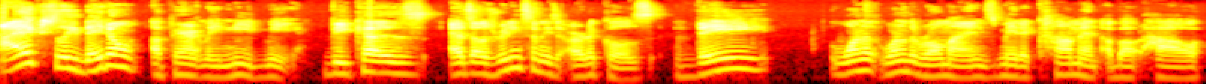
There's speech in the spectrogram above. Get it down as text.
I actually they don't apparently need me because as I was reading some of these articles, they one of one of the Romines made a comment about how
